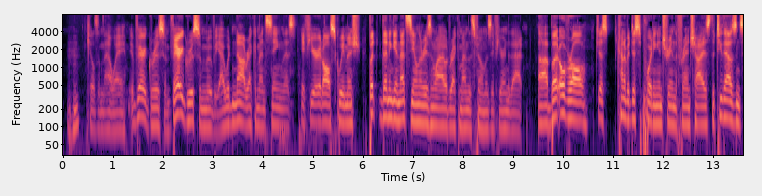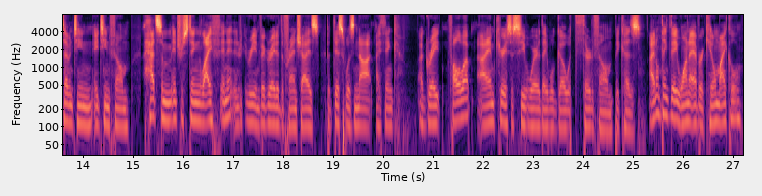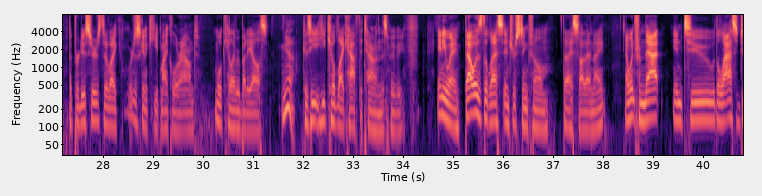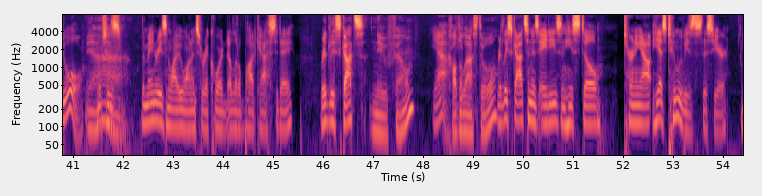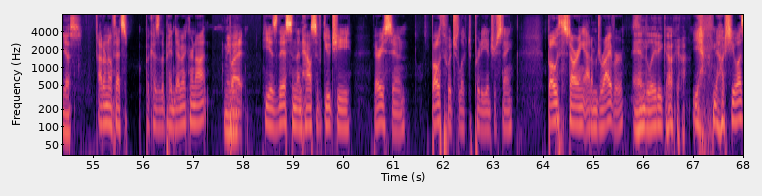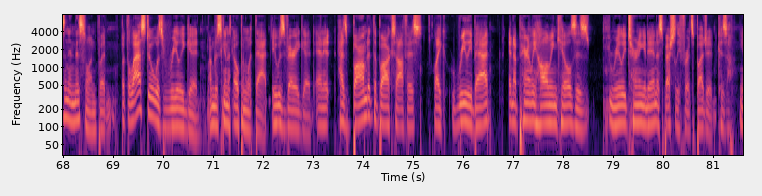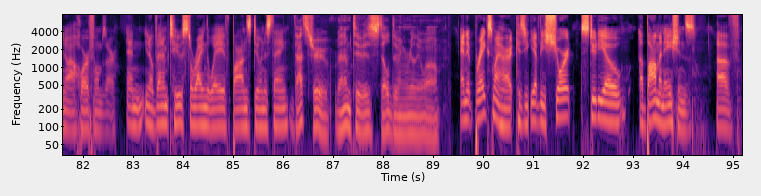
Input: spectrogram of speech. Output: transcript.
kills them that way. Very gruesome, very gruesome movie. I would not recommend seeing this if you're at all squeamish. But then again, that's the only reason why I would recommend this film is if you're into that. Uh, but overall, just kind of a disappointing entry in the franchise. The 2017-18 film had some interesting life in it. It reinvigorated the franchise, but this was not, I think, a great follow up. I am curious to see where they will go with the third film because I don't think they want to ever kill Michael. The producers, they're like, we're just going to keep Michael around. We'll kill everybody else Yeah. because he, he killed like half the town in this movie. Anyway, that was the less interesting film that I saw that night. I went from that into The Last Duel, which is the main reason why we wanted to record a little podcast today. Ridley Scott's new film Yeah. called The Last Duel. Ridley Scott's in his 80s and he's still turning out. He has two movies this year. Yes. I don't know if that's because of the pandemic or not, Maybe. but he is this and then House of Gucci very soon, both which looked pretty interesting. Both starring Adam Driver. and Lady Gaga. Yeah, no, she wasn't in this one, but but the last duel was really good. I'm just gonna open with that. It was very good, and it has bombed at the box office like really bad. And apparently, Halloween Kills is really turning it in, especially for its budget, because you know how horror films are. And you know, Venom Two is still riding the wave. Bond's doing his thing, That's true. Venom 2 is still doing really well. and it breaks my heart because you you have these short studio abominations of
